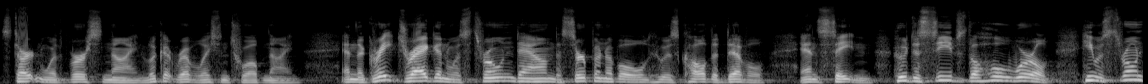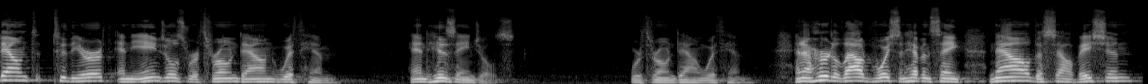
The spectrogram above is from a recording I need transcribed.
starting with verse 9. Look at Revelation 12 9. And the great dragon was thrown down, the serpent of old, who is called the devil and Satan, who deceives the whole world. He was thrown down to the earth, and the angels were thrown down with him. And his angels were thrown down with him. And I heard a loud voice in heaven saying, Now the salvation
